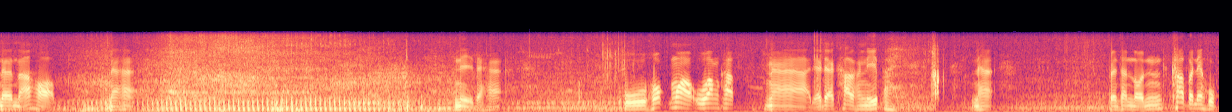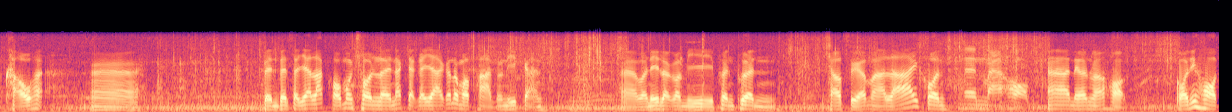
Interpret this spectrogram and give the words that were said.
เนินหมาหอบนะฮะ นี่นะฮะ ปูฮกหม้ออ้วงครับน่าเดี๋ยวเดี๋ยวเข้าทางนี้ไปนะฮะเป็นถนนเข้าไปในหุบเขาฮะอ่าเป็นเป็นสัญลักษณ์ของเมืองชนเลยนักจักรยานก็ต้องมาผ่านตรงนี้กันอ่าวันนี้เราก็มีเพื่อนๆชาวเสือมาหลายคนเนินหมาหอบอ่าเนินหมาหอบ ก่อนที่หอบ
